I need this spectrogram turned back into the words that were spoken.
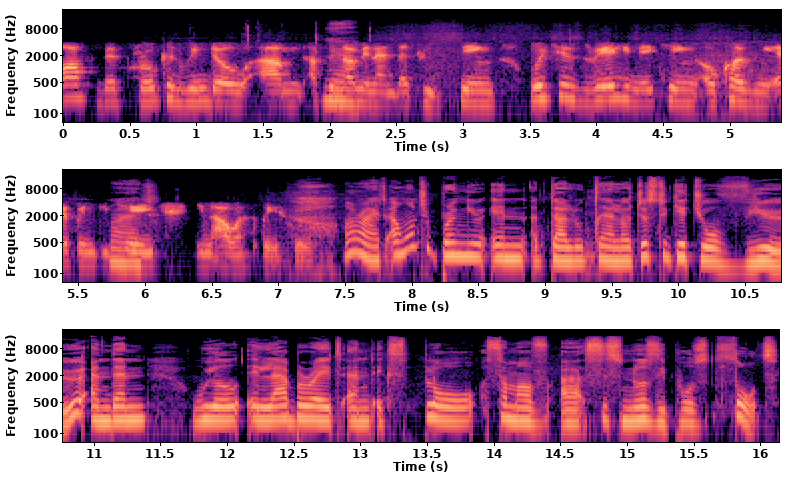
off this broken window um, a phenomenon that we're seeing, which is really making or causing urban decay Right. in our spaces. All right, I want to bring you in, Dalu Cele, just to get your view, and then we'll elaborate and explore some of uh, Sis Nosipho's thoughts.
